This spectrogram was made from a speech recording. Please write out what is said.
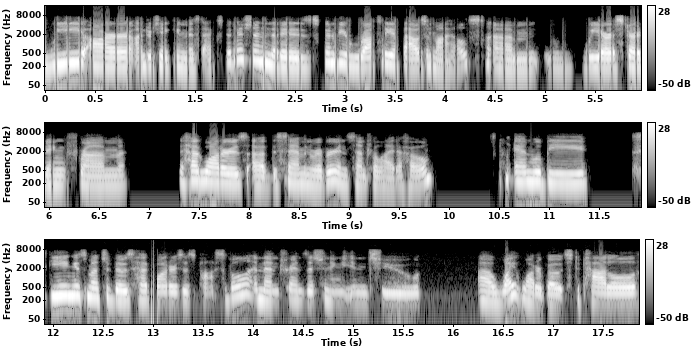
we are undertaking this expedition that is going to be roughly a thousand miles. Um, we are starting from the headwaters of the Salmon River in central Idaho, and we'll be skiing as much of those headwaters as possible, and then transitioning into uh, whitewater boats to paddle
